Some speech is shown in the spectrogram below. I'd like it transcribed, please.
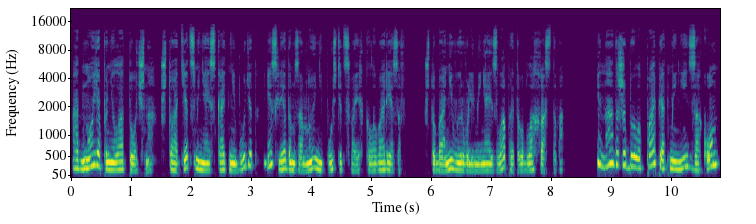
Одно я поняла точно, что отец меня искать не будет и следом за мной не пустит своих головорезов, чтобы они вырвали меня из лап этого блохастого. И надо же было папе отменить закон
